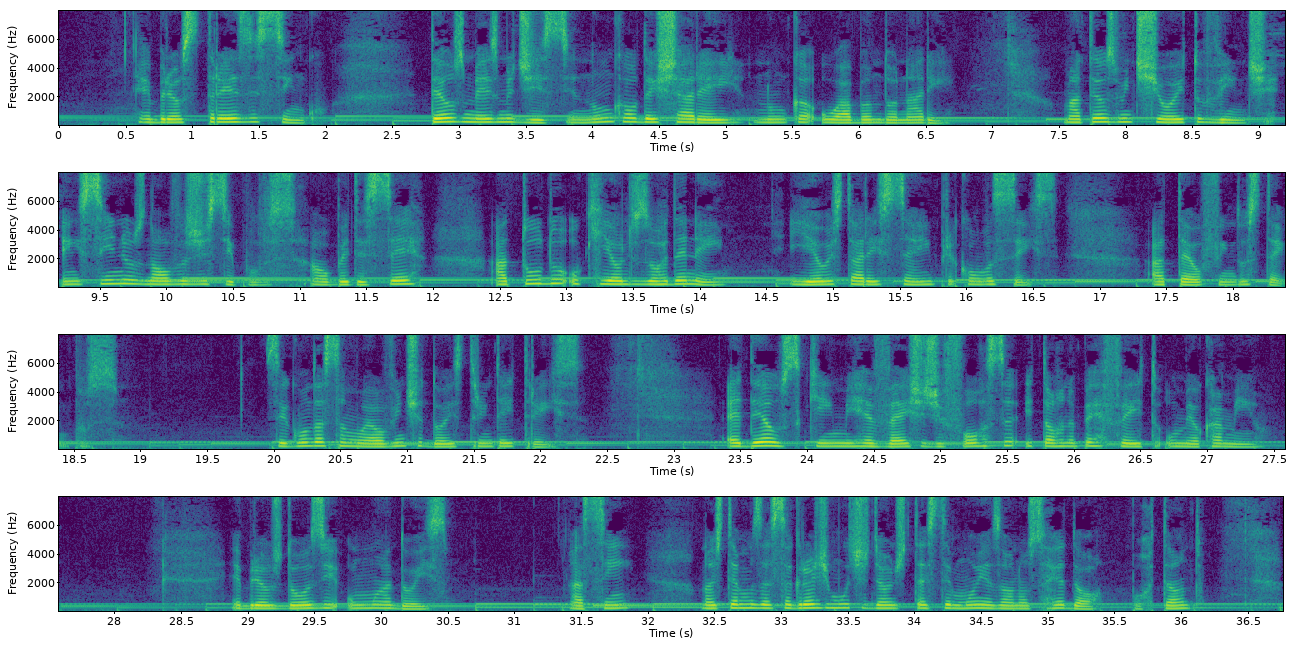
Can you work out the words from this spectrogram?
Hebreus 13, 5 Deus mesmo disse: Nunca o deixarei, nunca o abandonarei. Mateus 28, 20 Ensine os novos discípulos a obedecer a tudo o que eu lhes ordenei e eu estarei sempre com vocês, até o fim dos tempos. 2 Samuel 22, 33 É Deus quem me reveste de força e torna perfeito o meu caminho. Hebreus 12, 1 a 2 Assim, nós temos essa grande multidão de testemunhas ao nosso redor. Portanto,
